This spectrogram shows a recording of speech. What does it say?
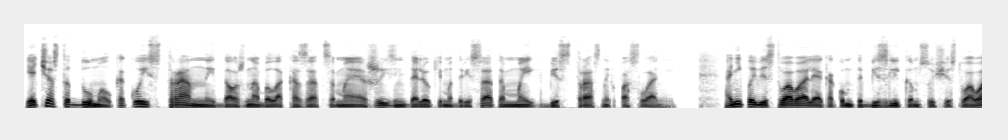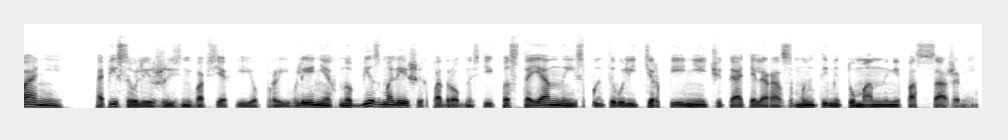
Я часто думал, какой странной должна была казаться моя жизнь далеким адресатом моих бесстрастных посланий. Они повествовали о каком-то безликом существовании, описывали жизнь во всех ее проявлениях, но без малейших подробностей, постоянно испытывали терпение читателя размытыми туманными пассажами.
